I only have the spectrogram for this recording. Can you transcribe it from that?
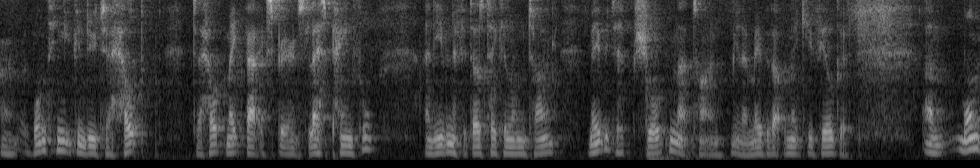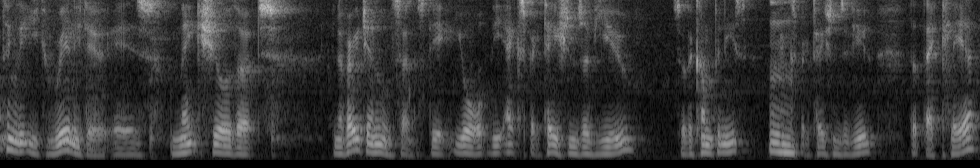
uh, one thing you can do to help to help make that experience less painful, and even if it does take a long time, maybe to shorten that time. You know, maybe that will make you feel good. Um, one thing that you can really do is make sure that, in a very general sense, the your the expectations of you, so the company's expectations of you, that they're clear,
